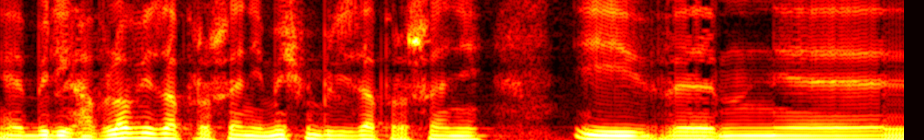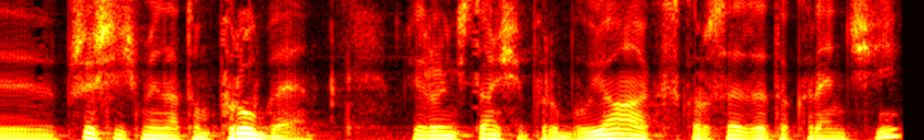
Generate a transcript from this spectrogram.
E, Byli Hawlowie zaproszeni, myśmy byli zaproszeni i e, przyszliśmy na tą próbę, gdzie Rolling Stonesi próbują, a Scorsese to kręci.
